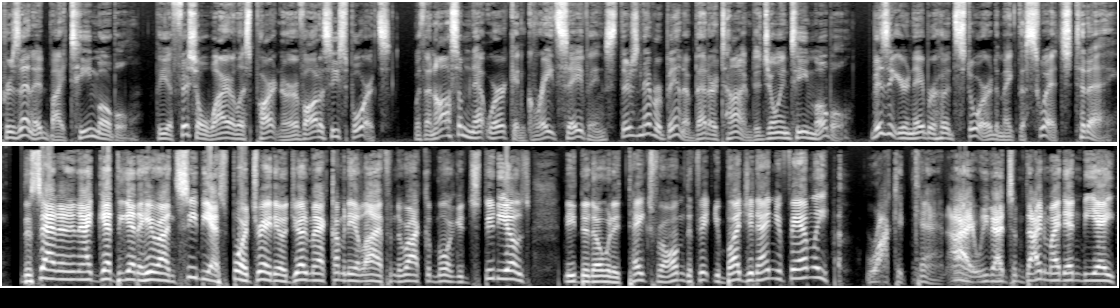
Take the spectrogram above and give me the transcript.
Presented by T-Mobile, the official wireless partner of Audacy Sports. With an awesome network and great savings, there's never been a better time to join T-Mobile. Visit your neighborhood store to make the switch today. The Saturday night get together here on CBS Sports Radio. Joe Mack coming to you live from the Rocket Mortgage Studios. Need to know what it takes for a home to fit your budget and your family? Rocket can. All right, we've had some dynamite NBA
